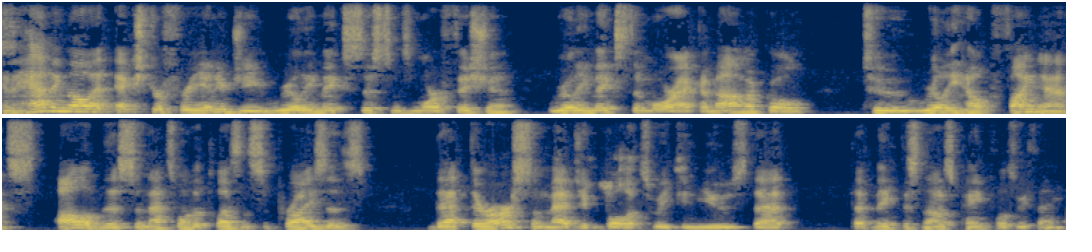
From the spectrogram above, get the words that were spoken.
And having all that extra free energy really makes systems more efficient, really makes them more economical to really help finance all of this. And that's one of the pleasant surprises that there are some magic bullets we can use that that make this not as painful as we think.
